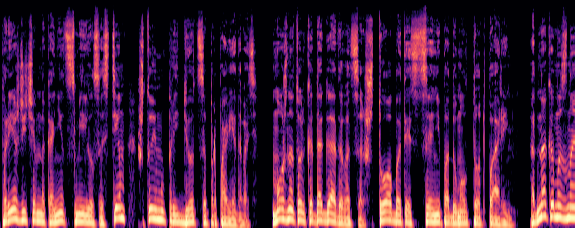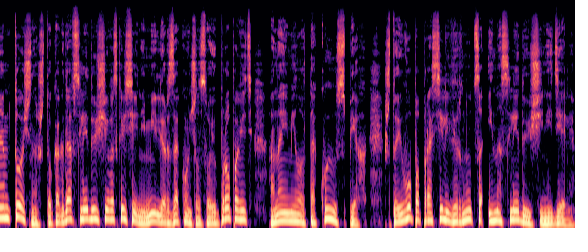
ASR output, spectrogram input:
прежде чем, наконец, смирился с тем, что ему придется проповедовать. Можно только догадываться, что об этой сцене подумал тот парень. Однако мы знаем точно, что когда в следующее воскресенье Миллер закончил свою проповедь, она имела такой успех, что его попросили вернуться и на следующей неделе.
